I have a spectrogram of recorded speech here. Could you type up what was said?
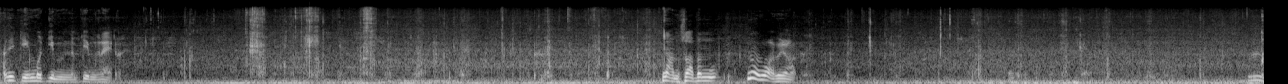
อันนี้จริงบ่จิ้มน้ำจิ้มก็ได้ น้ำซอสมันนุ่มกว่าพี่น้องอืม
